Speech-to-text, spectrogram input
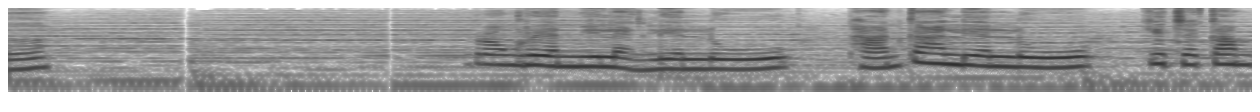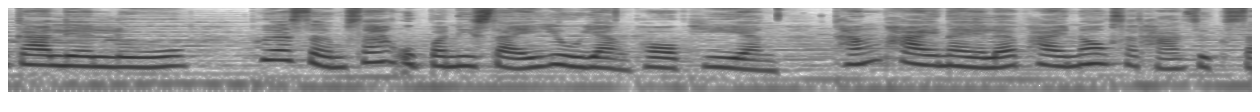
อ โรงเรียนมีแหล่งเรียนรู้ ฐานการเรียนรู้ กิจกรรมการเรียนรู้ เพื่อเสริมสร้างอุปนิสัยอยู่อย่างพอเพียง ทั้งภายในและภายนอกสถานศึกษ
